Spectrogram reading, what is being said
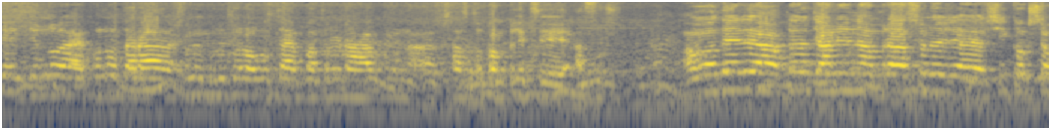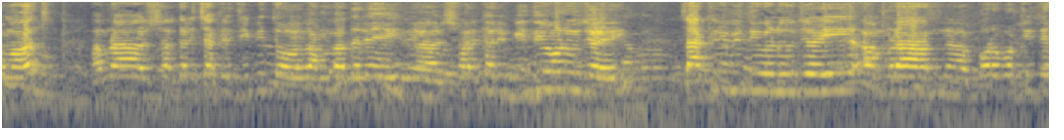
সেই জন্য এখনও তারা আসলে গুরুতর অবস্থায় পাথরটা স্বাস্থ্য কমপ্লেক্সে আছে। আমাদের, আপনারা জানেন, আমরা আসলে শিক্ষক সমাজ, আমরা সরকারি চাকরিজীবী তো আমাদের এই সরকারি বিধি অনুযায়ী, চাকরি বিধি অনুযায়ী আমরা পরবর্তীতে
